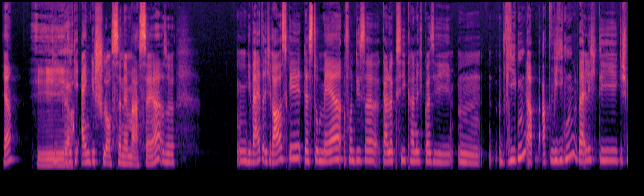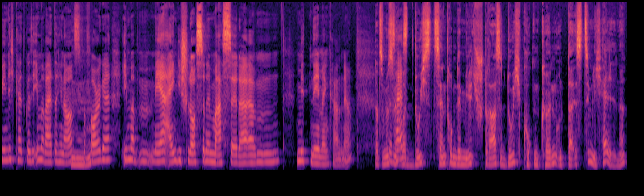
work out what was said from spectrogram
Ja? die, Ja. quasi die eingeschlossene Masse. Ja? Also je weiter ich rausgehe, desto mehr von dieser Galaxie kann ich quasi mh, wiegen, ab, abwiegen, weil ich die Geschwindigkeit quasi immer weiter hinaus Mhm. verfolge, immer mehr eingeschlossene Masse da ähm, mitnehmen kann. Ja? Dazu müssen Das wir heißt- aber durchs Zentrum der Milchstraße durchgucken können und da ist ziemlich hell, ne?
